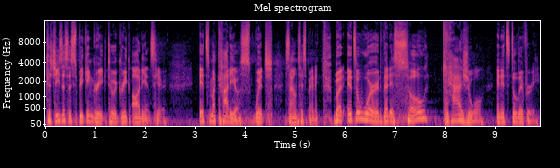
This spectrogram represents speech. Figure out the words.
because Jesus is speaking Greek to a Greek audience here, it's makarios, which sounds Hispanic, but it's a word that is so casual in its delivery,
